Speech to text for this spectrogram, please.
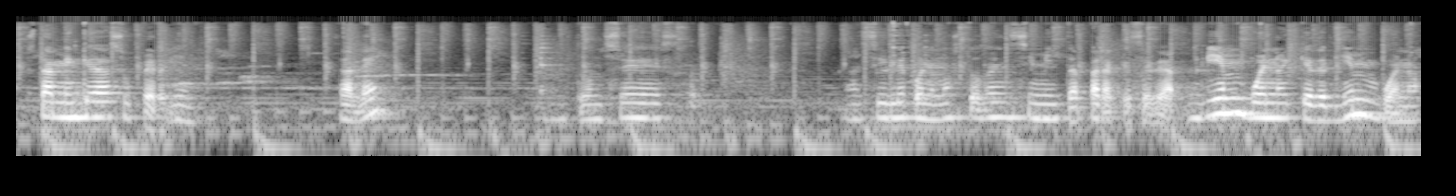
pues también queda súper bien. ¿Sale? Entonces, así le ponemos todo encimita para que se vea bien bueno y quede bien bueno.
